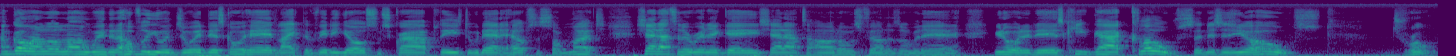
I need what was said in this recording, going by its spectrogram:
I'm going a little long winded. I hopefully you enjoyed this. Go ahead, like the video, subscribe. Please do that. It helps us so much. Shout out to the Renegades. Shout out to all those fellas over there. You know what it is. Keep God close. And this is your host, Drone.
